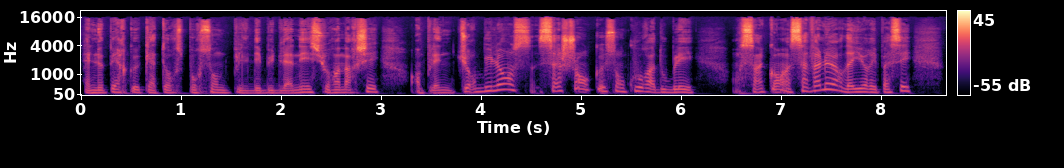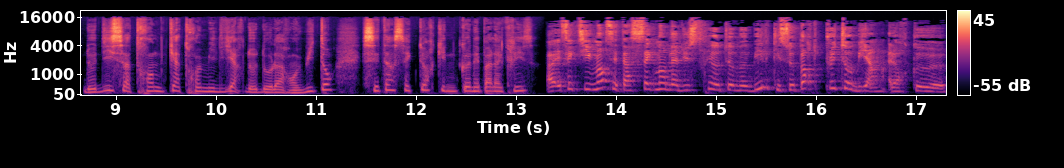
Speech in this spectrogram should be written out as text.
Elle ne perd que 14% depuis le début de l'année sur un marché en pleine turbulence, sachant que son cours a doublé en 5 ans. Sa valeur d'ailleurs est passée de 10 à 34 milliards de dollars en 8 ans. C'est un secteur qui ne connaît pas la crise ah, Effectivement, c'est un segment de l'industrie automobile qui se porte plutôt bien, alors que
